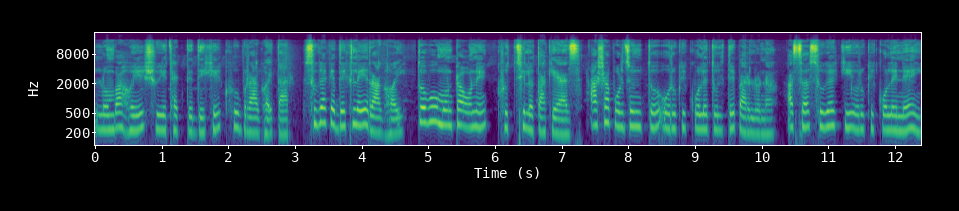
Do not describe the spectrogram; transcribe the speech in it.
লম্বা হয়ে শুয়ে থাকতে দেখে খুব রাগ হয় তার। সুগাকে দেখলেই রাগ হয়। তবু মনটা অনেক খুঁজছিল তাকে আজ। আসা পর্যন্ত ওরুকে কোলে তুলতে পারল না। আচ্ছা সুগা কি ওরুকে কোলে নেই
